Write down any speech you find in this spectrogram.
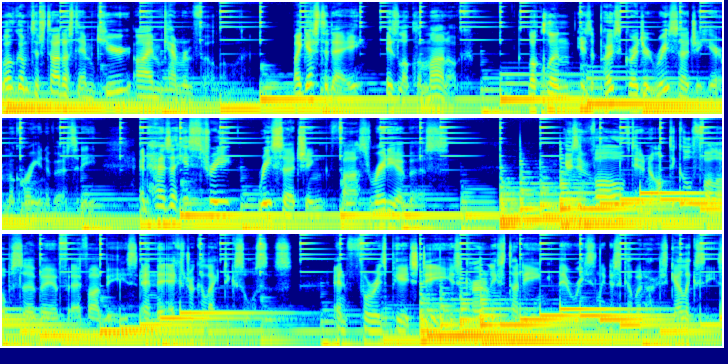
Welcome to Stardust MQ. I'm Cameron Furlong. My guest today is Lachlan Marnoch. Lachlan is a postgraduate researcher here at Macquarie University and has a history researching fast radio bursts. He was involved in an optical follow up survey of FRBs and their extragalactic sources, and for his PhD is currently studying their recently discovered host galaxies.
